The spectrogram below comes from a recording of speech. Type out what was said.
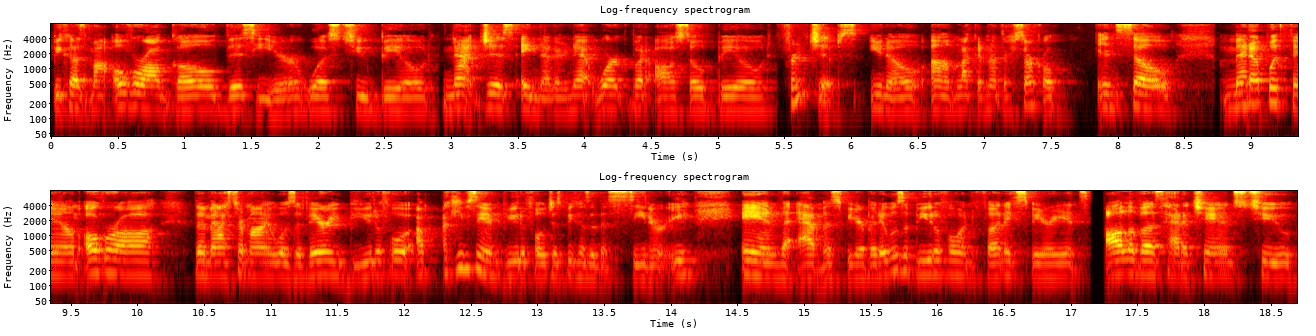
because my overall goal this year was to build not just another network but also build friendships, you know, um, like another circle and so met up with them. Overall, the mastermind was a very beautiful, I keep saying beautiful just because of the scenery and the atmosphere, but it was a beautiful and fun experience. All of us had a chance to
